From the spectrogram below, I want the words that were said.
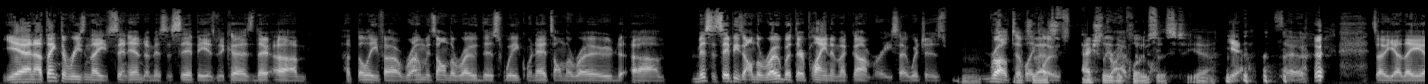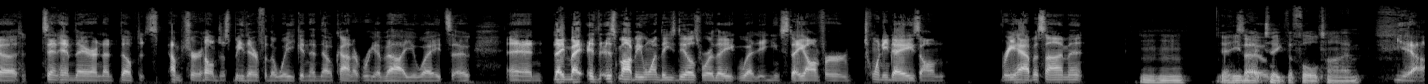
Yeah, and I think the reason they sent him to Mississippi is because they um, I believe uh, Rome is on the road this week. When Ed's on the road, um, Mississippi's on the road, but they're playing in Montgomery, so which is hmm. relatively so close. Actually, the closest. Yeah. yeah. So, so yeah, they uh, sent him there, and they'll. Just, I'm sure he'll just be there for the week, and then they'll kind of reevaluate. So, and they may. This might be one of these deals where they what you can stay on for 20 days on rehab assignment. Mm-hmm. Yeah, he so, might take the full time. Yeah,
